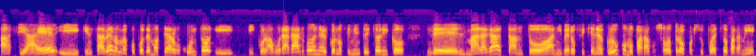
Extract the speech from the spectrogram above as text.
hacia él y quién sabe, a lo mejor podemos hacer algo juntos y, y colaborar algo en el conocimiento histórico del Málaga, tanto a nivel oficial en el club como para vosotros, por supuesto. Para mí,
